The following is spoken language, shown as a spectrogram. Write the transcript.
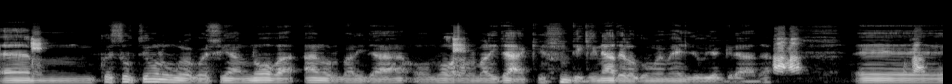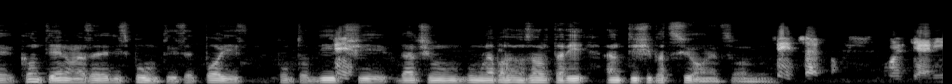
Um, quest'ultimo numero come si chiama nuova anormalità o nuova sì. normalità, declinatelo come meglio vi aggrada, uh-huh. eh, uh-huh. contiene una serie di spunti, se poi appunto dirci, sì. darci un, una, una, sorta di anticipazione. Insomma. Sì, certo, volentieri.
